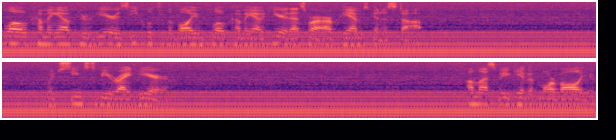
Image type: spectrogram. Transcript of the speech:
flow coming out through here is equal to the volume flow coming out here, that's where RPM is going to stop. Which seems to be right here unless we give it more volume.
